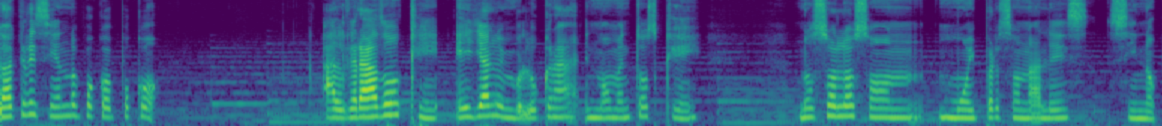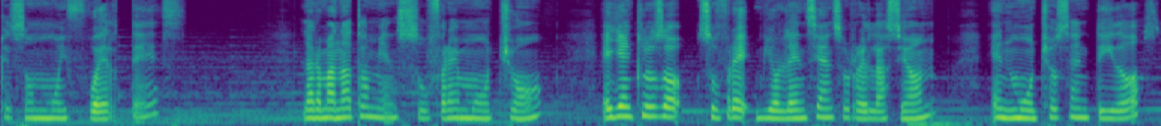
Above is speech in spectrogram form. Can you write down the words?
va creciendo poco a poco al grado que ella lo involucra en momentos que no solo son muy personales, sino que son muy fuertes. La hermana también sufre mucho. Ella incluso sufre violencia en su relación en muchos sentidos.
